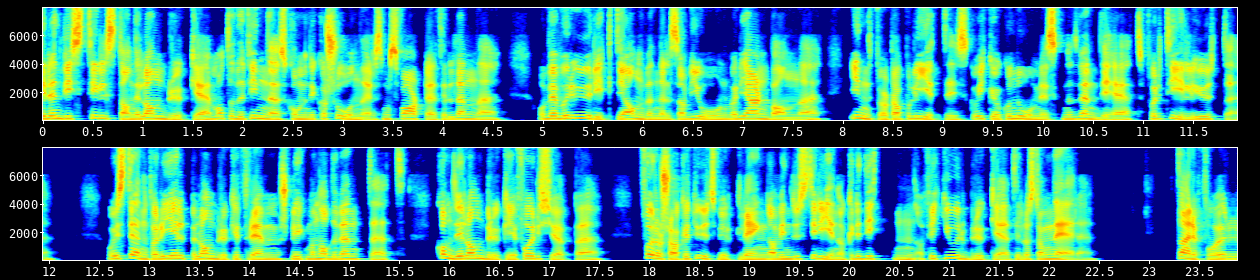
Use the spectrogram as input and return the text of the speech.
Til en viss tilstand i landbruket måtte det finnes kommunikasjoner som svarte til denne, og ved vår uriktige anvendelse av jorden var jernbanene, innført av politisk og ikke økonomisk nødvendighet, for tidlig ute, og istedenfor å hjelpe landbruket frem slik man hadde ventet, kom de landbruket i forkjøpet, forårsaket utvikling av industrien og kreditten og fikk jordbruket til å stagnere. Derfor,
